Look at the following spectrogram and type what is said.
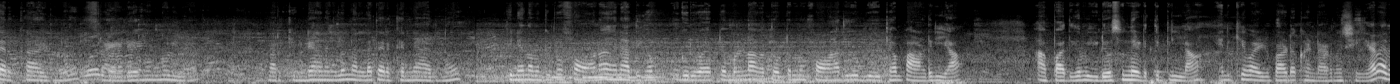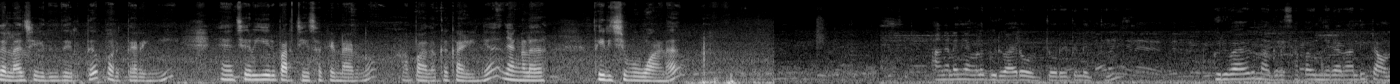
തിരക്കായിരുന്നു. ഫ്രൈഡേ എന്നൊന്നുമില്ല. വർക്കിംഗ് ഡേ ആണെങ്കിലും നല്ല തിരക്ക് തന്നെ ആയിരുന്നു പിന്നെ നമുക്കിപ്പോൾ ഫോൺ അങ്ങനെ അധികം ഗുരുവായൂർ ടെമ്പിളിനകത്തോട്ടൊന്നും ഫോൺ അധികം ഉപയോഗിക്കാൻ പാടില്ല. അപ്പോൾ അധികം വീഡിയോസൊന്നും എടുത്തിട്ടില്ല. എനിക്ക് വഴിപാടൊക്കെ ഉണ്ടായിരുന്നു ചെയ്യാൻ. അതെല്ലാം ചെയ്ത് തീർത്ത് പുറത്തിറങ്ങി. ചെറിയൊരു പർച്ചേസൊക്കെ ഉണ്ടായിരുന്നു. അപ്പോൾ അതൊക്കെ കഴിഞ്ഞ് ഞങ്ങൾ തിരിച്ചു പോവാണ്. അങ്ങനെ ഞങ്ങൾ ഗുരുവായൂർ ഓഡിറ്റോറിയത്തിലെത്തി. ഗുരുവായൂർ നഗരസഭ ഇന്ദിരാഗാന്ധി ടൗൺ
